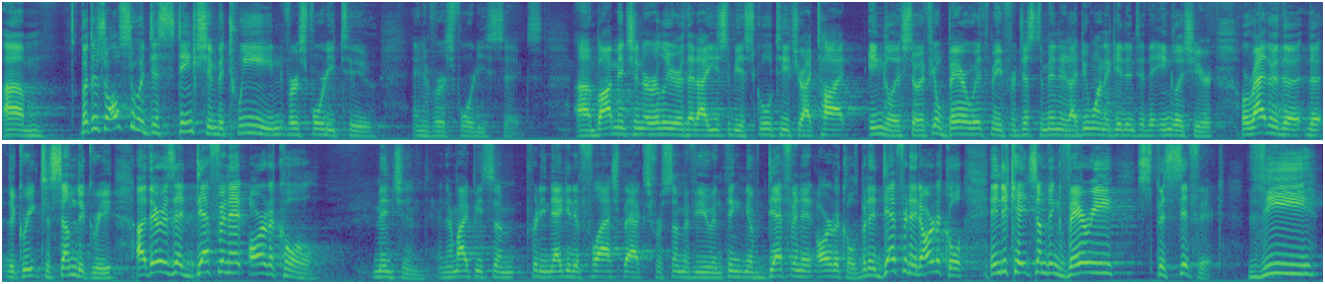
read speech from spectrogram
Um, but there's also a distinction between verse 42 and verse 46. Um, Bob mentioned earlier that I used to be a school teacher. I taught English, so if you'll bear with me for just a minute, I do want to get into the English here, or rather the, the, the Greek to some degree. Uh, there is a definite article mentioned, and there might be some pretty negative flashbacks for some of you in thinking of definite articles. But a definite article indicates something very specific. The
